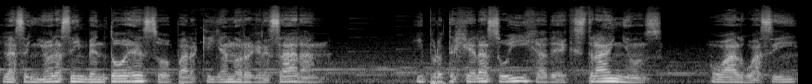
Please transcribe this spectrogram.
la señora se inventó eso para que ya no regresaran y proteger a su hija de extraños o algo así.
